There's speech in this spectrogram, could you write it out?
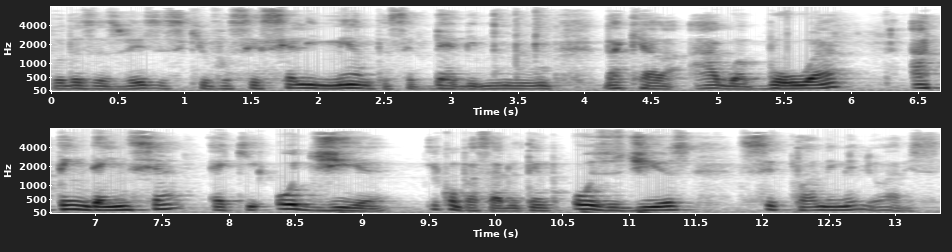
Todas as vezes que você se alimenta, você bebe hum, daquela água boa, a tendência é que o dia e com o passar do tempo, os dias se tornem melhores.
